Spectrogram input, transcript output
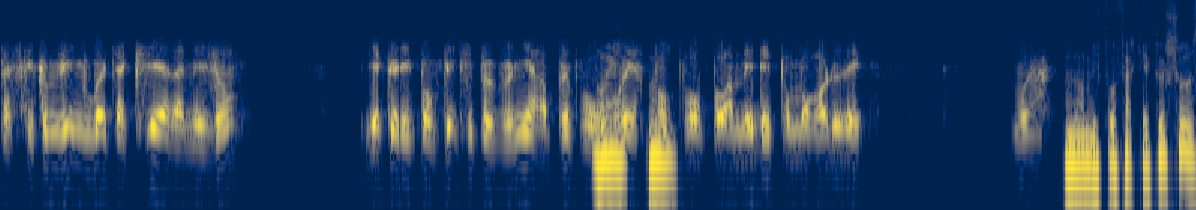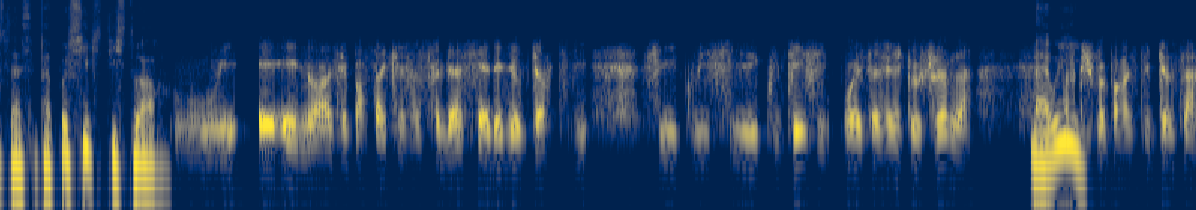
Parce que comme j'ai une boîte à clés à la maison, il n'y a que les pompiers qui peuvent venir après pour Oui, ouvrir, pour, pour m'aider, pour me relever. Voilà. Oh non, mais il faut faire quelque chose là. C'est pas possible cette histoire. Oui, et, et non, c'est pour ça que ça serait bien s'il y a des docteurs qui, si, si écoutaient, s'ils pourraient faire quelque chose là, Bah oui. parce que je peux pas rester comme ça.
